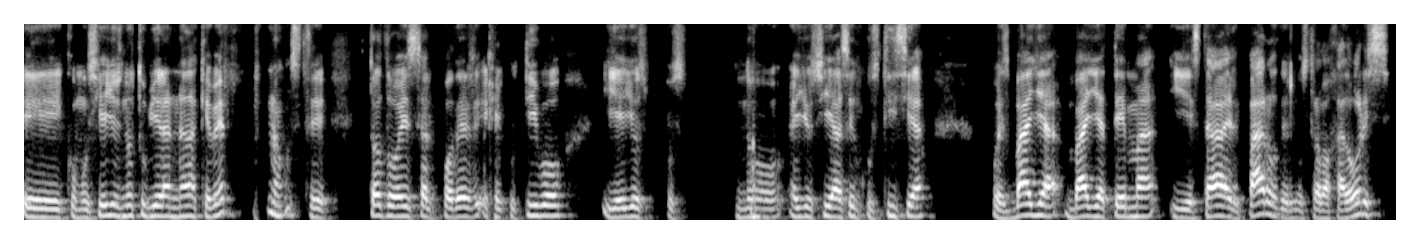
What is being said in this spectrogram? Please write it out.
eh, como si ellos no tuvieran nada que ver, ¿no? Este, todo es al Poder Ejecutivo y ellos, pues, no, ellos sí hacen justicia pues vaya, vaya tema y está el paro de los trabajadores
